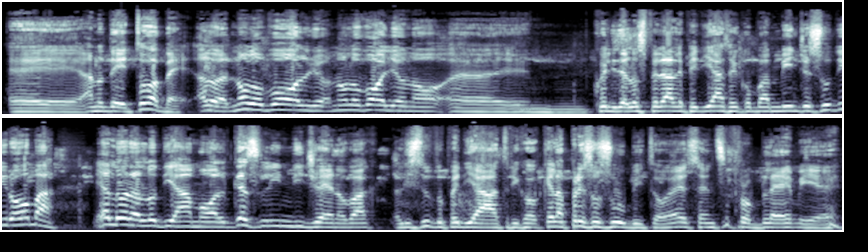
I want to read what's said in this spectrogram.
eh, hanno detto, vabbè, allora non lo, voglio- non lo vogliono ehm, quelli dell'ospedale pediatrico Bambin Gesù di Roma e allora lo diamo al Gaslin di Genova, all'istituto pediatrico, che l'ha preso subito, eh, senza problemi. eh.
